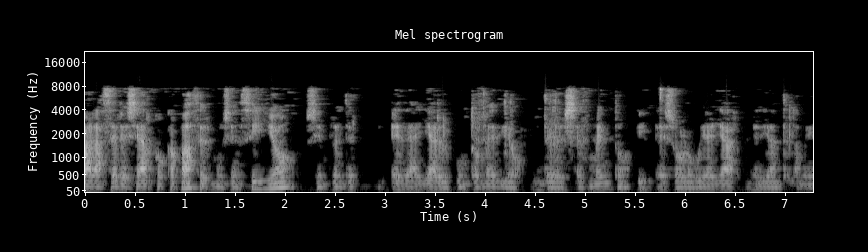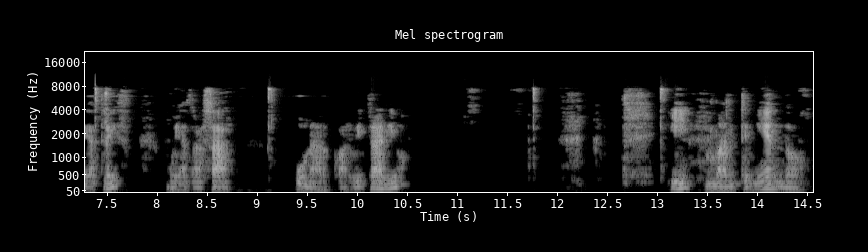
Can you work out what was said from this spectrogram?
Para hacer ese arco capaz es muy sencillo, simplemente he de hallar el punto medio del segmento y eso lo voy a hallar mediante la mediatriz. Voy a trazar un arco arbitrario y manteniendo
